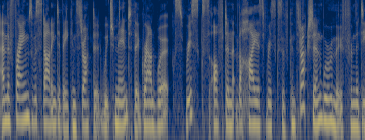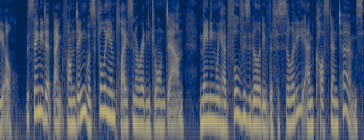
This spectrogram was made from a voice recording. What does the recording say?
and the frames were starting to be constructed, which meant that groundworks risks, often the highest risks of construction, were removed from the deal. The senior debt bank funding was fully in place and already drawn down, meaning we had full visibility of the facility and cost and terms.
